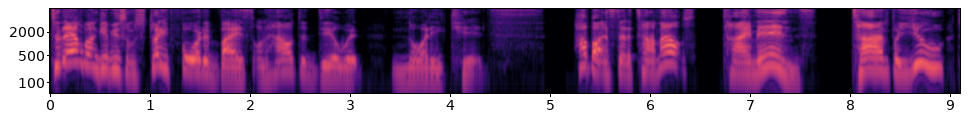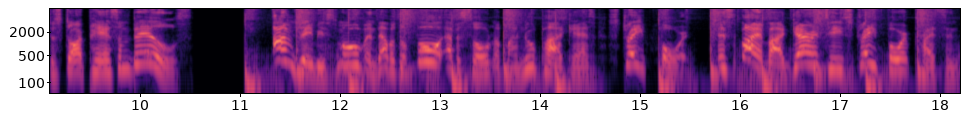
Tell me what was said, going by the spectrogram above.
Today I'm going to give you some straightforward advice on how to deal with naughty kids. How about instead of timeouts, time ins? Time for you to start paying some bills. I'm JB Smoove, and that was a full episode of my new podcast, Straightforward, inspired by guaranteed straightforward pricing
